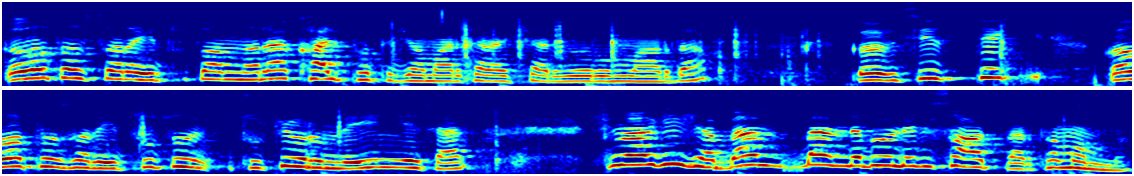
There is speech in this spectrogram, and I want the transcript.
Galatasaray'ı tutanlara kalp atacağım arkadaşlar yorumlarda. Siz tek Galatasaray'ı tutu, tutuyorum deyin yeter. Şimdi arkadaşlar ben ben de böyle bir saat var tamam mı?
